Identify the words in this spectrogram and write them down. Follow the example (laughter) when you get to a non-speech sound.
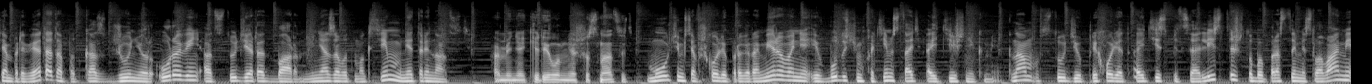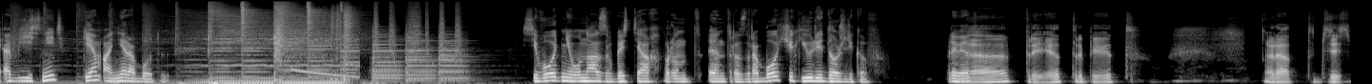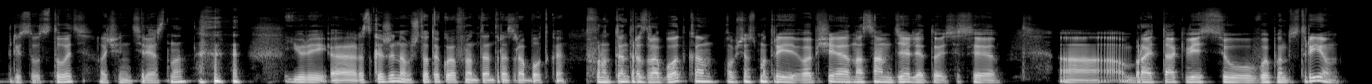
Всем привет, это подкаст Junior уровень от студии Red Barn. Меня зовут Максим, мне 13. А меня Кирилл, мне 16. Мы учимся в школе программирования и в будущем хотим стать айтишниками. К нам в студию приходят IT-специалисты, чтобы простыми словами объяснить, кем они работают. Сегодня у нас в гостях фронт-энд разработчик Юрий Дождиков. Привет. Да, привет, привет. Рад здесь присутствовать, очень интересно. (laughs) Юрий, а расскажи нам, что такое фронтенд разработка? Фронтенд разработка, в общем, смотри, вообще на самом деле, то есть если э, брать так весь всю веб-индустрию,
